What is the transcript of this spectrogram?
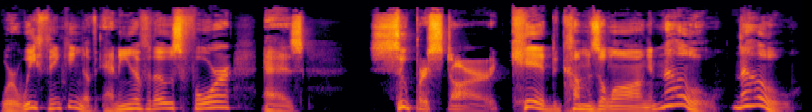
were we thinking of any of those four as superstar kid comes along? No, no.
